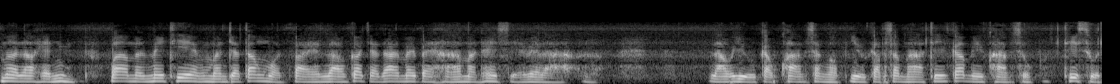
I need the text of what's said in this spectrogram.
เมื่อเราเห็นว่ามันไม่เที่ยงมันจะต้องหมดไป เราก็จะได้ไม่ไปหามันให้เสียเวลา เราอยู่กับความสงบอยู่กับสมาธิก็มีความสุขที่สุด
